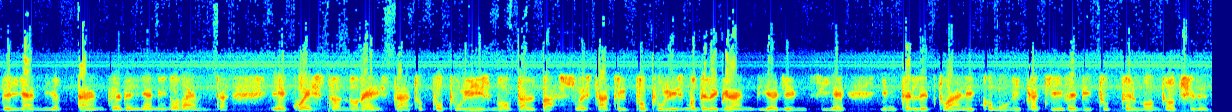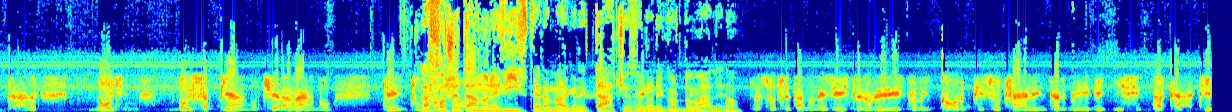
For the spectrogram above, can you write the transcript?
degli anni 80 e degli anni 90 e questo non è stato populismo dal basso, è stato il populismo delle grandi agenzie intellettuali comunicative di tutto il mondo occidentale. Noi, noi sappiamo, c'eravamo, che La società ciò... non esiste, era Margaret Thatcher se eh, non ricordo male, no? La società non esiste, non esistono i corpi sociali intermedi, i sindacati,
